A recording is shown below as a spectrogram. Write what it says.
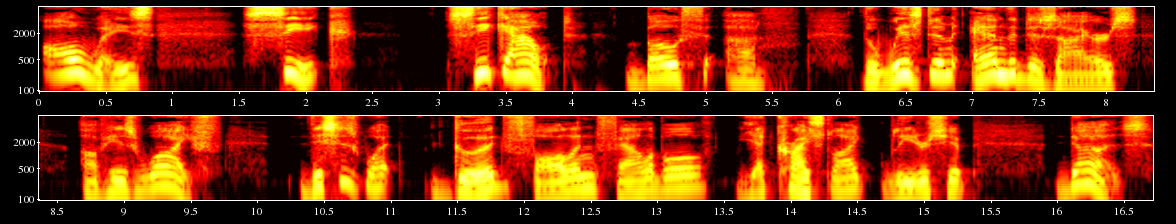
always seek, seek out both uh, the wisdom and the desires of his wife. This is what good, fallen, fallible, yet Christ like leadership does.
